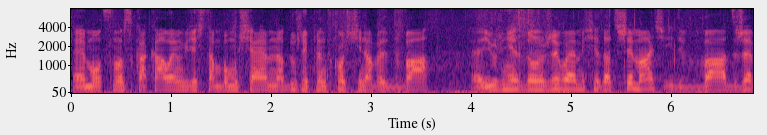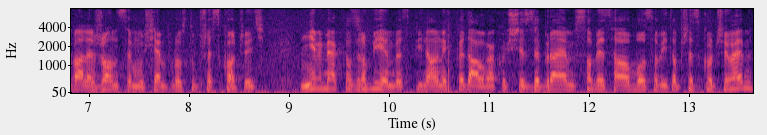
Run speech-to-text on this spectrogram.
e, mocno skakałem gdzieś tam, bo musiałem na dużej prędkości nawet dwa E, Już nie zdążyłem się zatrzymać i dwa drzewa leżące musiałem po prostu przeskoczyć. Nie wiem jak to zrobiłem bez spinalnych pedałów, jakoś się zebrałem w sobie całą mocą i to przeskoczyłem,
